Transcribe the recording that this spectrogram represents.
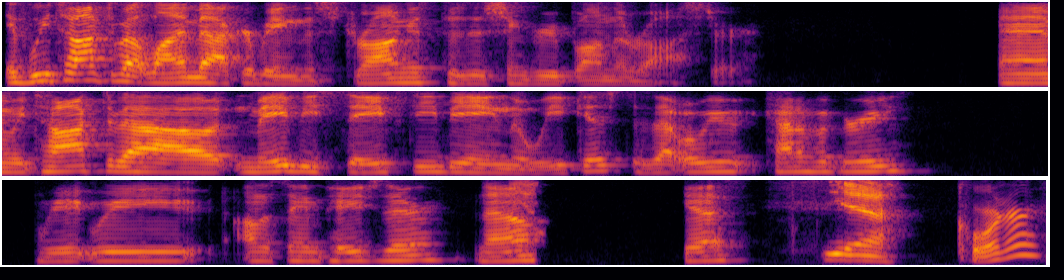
if we talked about linebacker being the strongest position group on the roster, and we talked about maybe safety being the weakest, is that what we kind of agree? We we on the same page there? No? Yeah. Yes. Yeah. Corner?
